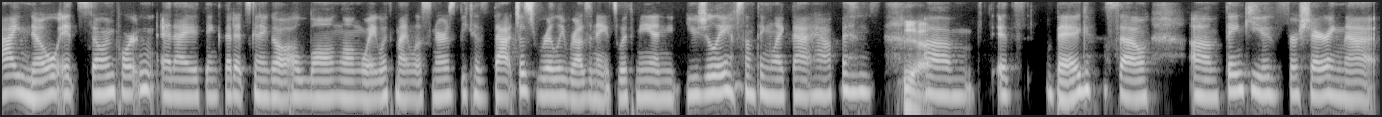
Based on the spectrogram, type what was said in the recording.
I know it's so important, and I think that it's going to go a long, long way with my listeners because that just really resonates with me. And usually, if something like that happens, yeah, um, it's big. So um, thank you for sharing that.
